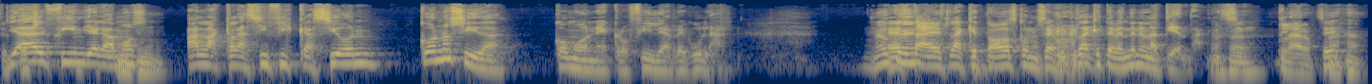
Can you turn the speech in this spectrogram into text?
Ya al fin llegamos a la clasificación conocida como necrofilia regular. Esta es la que todos conocemos, la que te venden en la tienda. Claro. ¿Sí? Ajá.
